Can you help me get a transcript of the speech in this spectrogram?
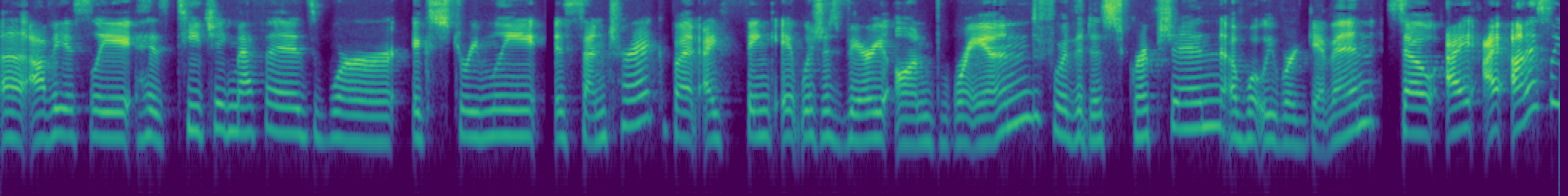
Uh, obviously, his teaching methods were extremely eccentric, but I think it was just very on brand for the description of what we were given. So I, I honestly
